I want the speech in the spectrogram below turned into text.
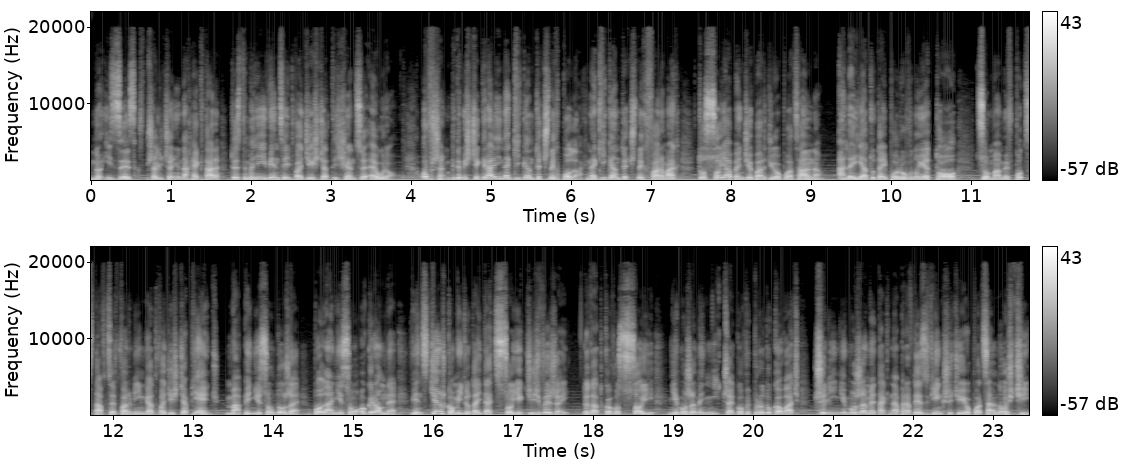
No i zysk w przeliczeniu na hektar to jest mniej więcej 20 tysięcy euro. Owszem, gdybyście grali na gigantycznych polach, na gigantycznych farmach, to soja będzie bardziej opłacalna. Ale ja tutaj porównuję to, co mamy w podstawce Farminga 25. Mapy nie są duże, pola nie są ogromne, więc ciężko mi tutaj dać soję gdzieś wyżej. Dodatkowo z soi nie możemy niczego wyprodukować, czyli nie możemy tak naprawdę zwiększyć jej opłacalności.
